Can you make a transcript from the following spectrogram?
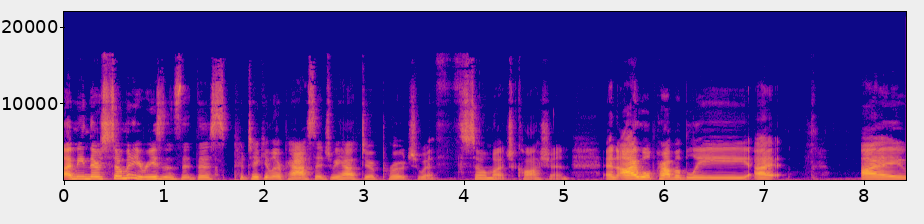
I mean, there's so many reasons that this particular passage we have to approach with so much caution. And I will probably, I, I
